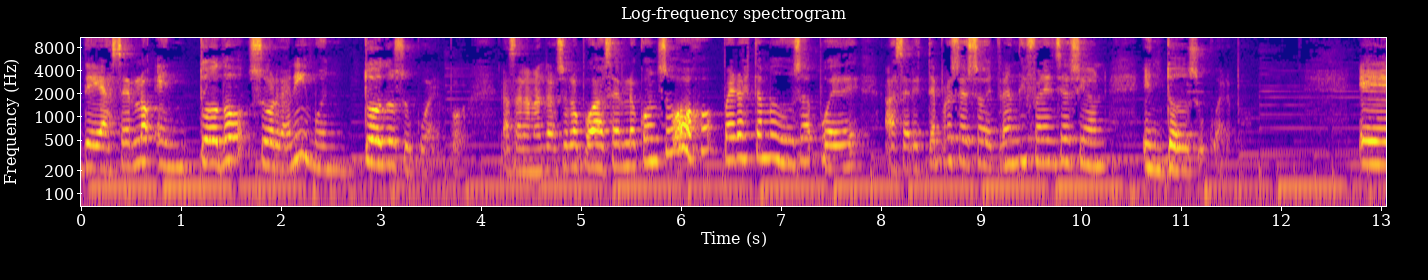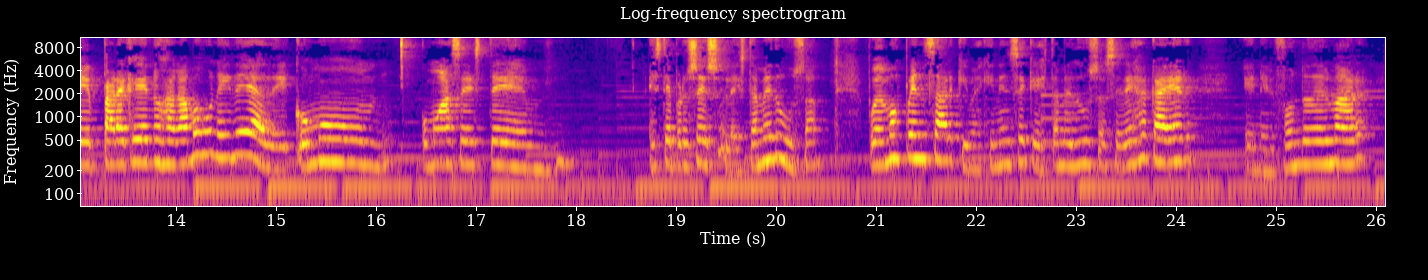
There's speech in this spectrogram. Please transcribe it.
de hacerlo en todo su organismo, en todo su cuerpo. La salamandra solo puede hacerlo con su ojo, pero esta medusa puede hacer este proceso de transdiferenciación en todo su cuerpo. Eh, para que nos hagamos una idea de cómo, cómo hace este, este proceso esta medusa, podemos pensar que imagínense que esta medusa se deja caer en el fondo del mar,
